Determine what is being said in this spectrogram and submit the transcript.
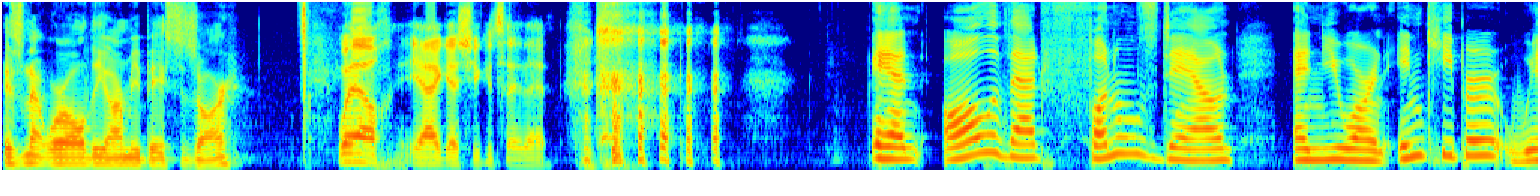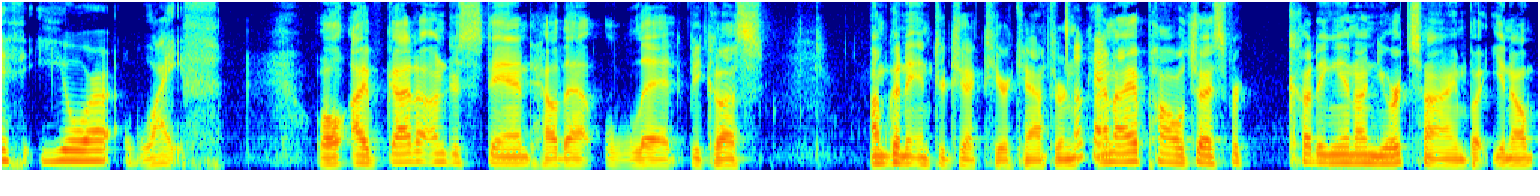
Isn't that where all the army bases are? Well, yeah, I guess you could say that. and all of that funnels down and you are an innkeeper with your wife Well, I've got to understand how that led because I'm going to interject here, Catherine. Okay. And I apologize for cutting in on your time, but you know,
